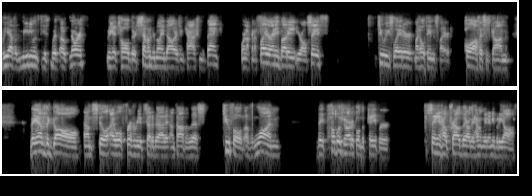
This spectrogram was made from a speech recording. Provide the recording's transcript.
we have a meeting with with Oak North. We get told there's 700 million dollars in cash in the bank. We're not going to fire anybody. You're all safe. Two weeks later, my whole team is fired. Whole office is gone. They have the gall, and I'm still. I will forever be upset about it. On top of this, twofold. Of one, they published an article in the paper saying how proud they are they haven't laid anybody off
